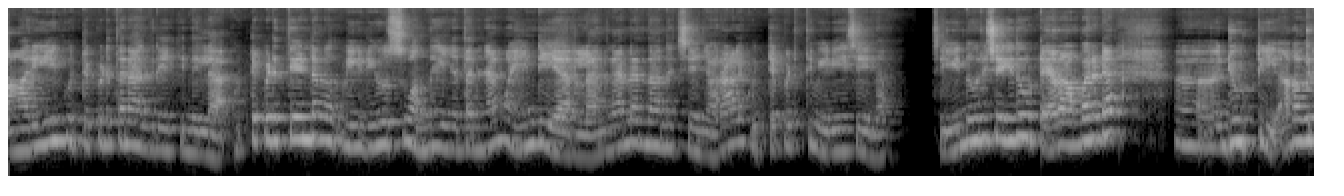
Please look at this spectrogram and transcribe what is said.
ആരെയും കുറ്റപ്പെടുത്താൻ ആഗ്രഹിക്കുന്നില്ല. കുറ്റപ്പെടുത്തേണ്ട വീഡിയോസ് വന്നു കഴിഞ്ഞാൽ തന്നെ ഞാൻ മൈൻഡ് ചെയ്യാറില്ല. കാരണം എന്താണെന്ന് വെച്ച് കഴിഞ്ഞാൽ ഒരാളെ കുറ്റപ്പെടുത്തി വീഡിയോ ചെയ്യുന്ന ചെയ്യുന്നവർ ചെയ്തോട്ടെ അത് അവരുടെ ഡ്യൂട്ടി അത് അവർ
